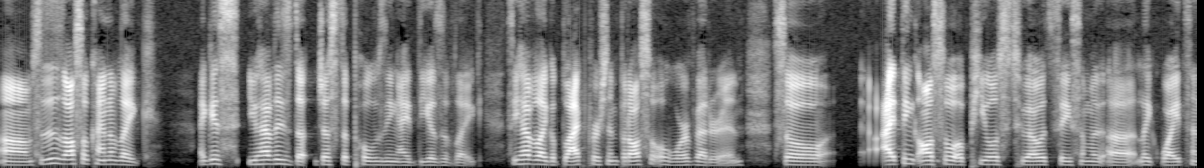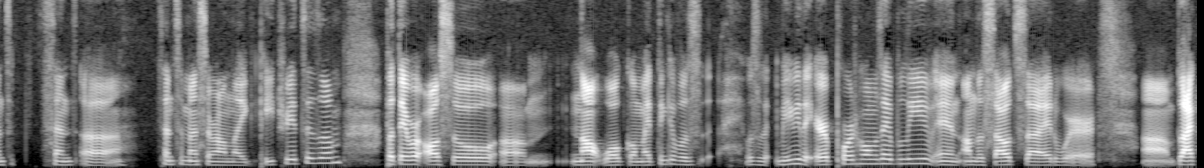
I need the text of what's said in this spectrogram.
Um, so this is also kind of like, I guess you have these du- just opposing ideas of like, so you have like a black person, but also a war veteran. So I think also appeals to I would say some of uh, like white sense sense uh, sentiments around like patriotism, but they were also um, not welcome. I think it was was maybe the airport homes, I believe, and on the south side where um, black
